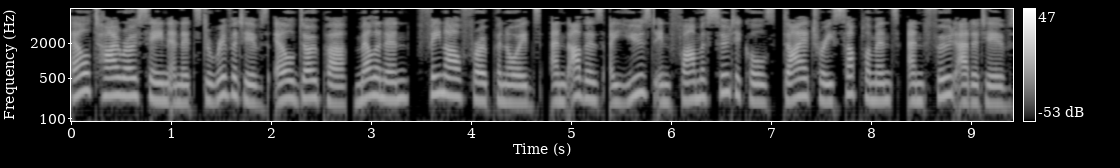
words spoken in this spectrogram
L-tyrosine and its derivatives L-dopa, melanin, phenylpropanoids, and others are used in pharmaceuticals, dietary supplements, and food additives.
